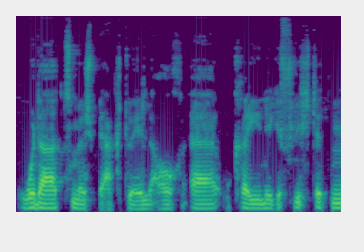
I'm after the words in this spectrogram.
oder zum Beispiel aktuell auch äh, Ukraine-Geflüchteten, äh,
